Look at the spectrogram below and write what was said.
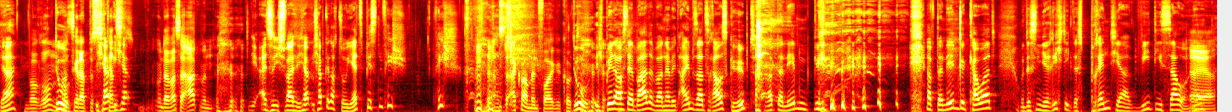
Ja, Warum? Du, Hast du gedacht, bist, ich hab- kannst ich hab- unter Wasser atmen? Also ich weiß, ich habe ich hab gedacht, so, jetzt bist du ein Fisch. Fisch. Hast du Aquaman vorher geguckt? Du, ich bin aus der Badewanne mit einem Satz rausgehüpft, hab daneben, hab daneben gekauert und das sind hier richtig, das brennt ja wie die Sau. Ne? Ja, ja.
